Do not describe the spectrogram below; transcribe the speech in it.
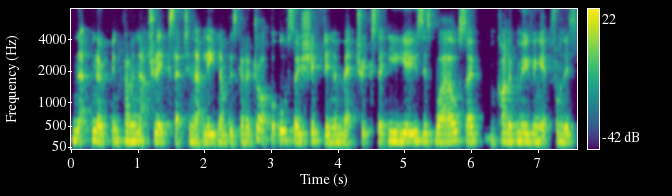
know, kind of naturally accepting that lead number is going to drop but also shifting the metrics that you use as well. So kind of moving it from this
